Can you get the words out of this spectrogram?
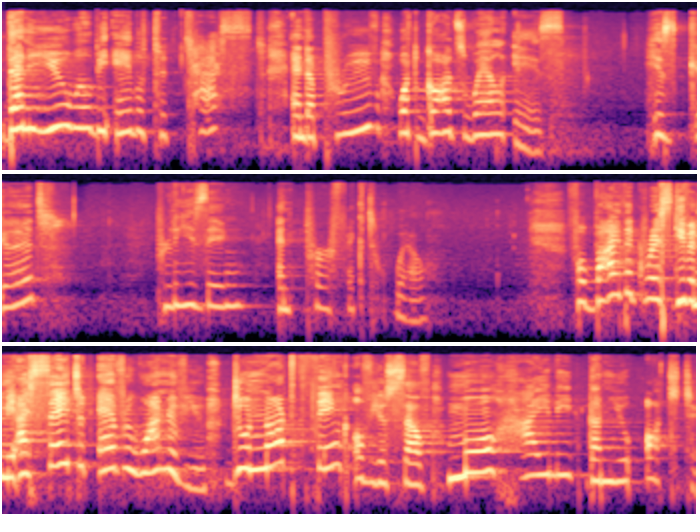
Then you will be able to test and approve what God's will is His good, pleasing, and perfect will. For by the grace given me, I say to every one of you, do not think of yourself more highly than you ought to.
